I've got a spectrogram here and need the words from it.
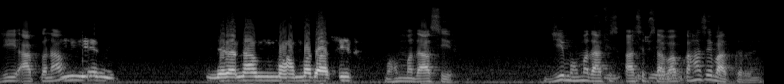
जी आपका नाम? जी मेरा नाम मोहम्मद आसिफ मोहम्मद आसिफ। जी मोहम्मद आसिफ आसिफ साहब आप कहाँ से बात कर रहे हैं?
